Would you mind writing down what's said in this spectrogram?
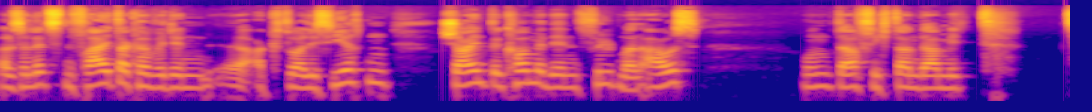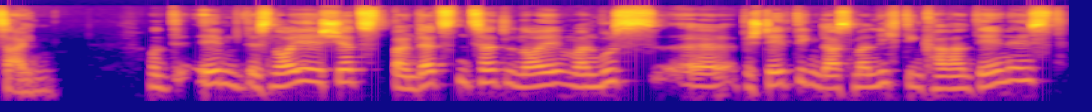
Also letzten Freitag haben wir den äh, aktualisierten Schein bekommen, den füllt man aus und darf sich dann damit zeigen. Und eben das Neue ist jetzt beim letzten Zettel neu, man muss äh, bestätigen, dass man nicht in Quarantäne ist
